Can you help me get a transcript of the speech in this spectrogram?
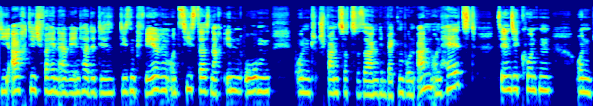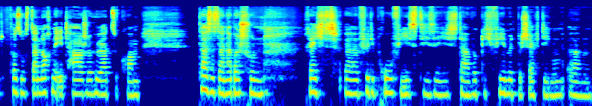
die acht, die ich vorhin erwähnt hatte, die, diesen queren und ziehst das nach innen oben und spannst sozusagen den Beckenboden an und hältst zehn Sekunden und versuchst dann noch eine Etage höher zu kommen. Das ist dann aber schon recht äh, für die Profis, die sich da wirklich viel mit beschäftigen. Ähm,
